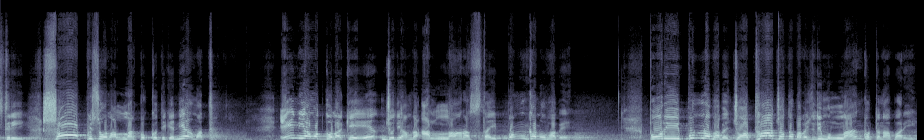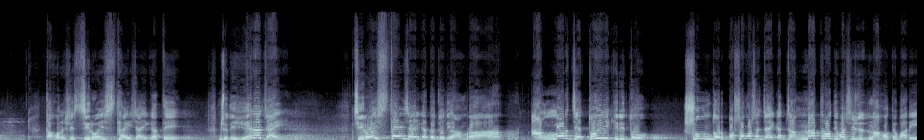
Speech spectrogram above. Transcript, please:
স্ত্রী সব কিছু হল আল্লাহর পক্ষ থেকে নিয়ামত। এই নিয়ামতগুলাকে যদি আমরা আল্লাহ রাস্তায় পঙ্কানুভাবে, পরিপূর্ণভাবে, যথাযথভাবে যদি মূল্যায়ন করতে না পারি, তাহলে সে চিরস্থায়ী জায়গাতে যদি হেরে যাই, চিরস্থায়ী জায়গাতে যদি আমরা আল্লাহর যে তৈরিকৃত সুন্দর বসবাসের জায়গা জান্নাতের অধিবাসী যদি না হতে পারি,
